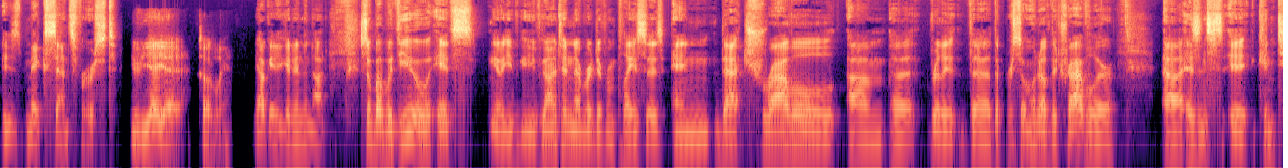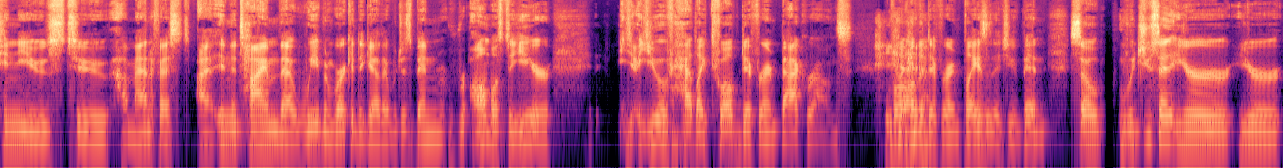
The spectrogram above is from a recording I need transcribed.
is makes sense first. Yeah, yeah, totally. Okay, you're getting the nod. So, but with you, it's you know you've you've gone to a number of different places, and that travel, um, uh, really the the persona of the traveler, uh, is it continues to uh, manifest I, in the time that we've been working together, which has been r- almost a year. Y- you have had like twelve different backgrounds for yeah. all the different places that you've been. So, would you say that you're you're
